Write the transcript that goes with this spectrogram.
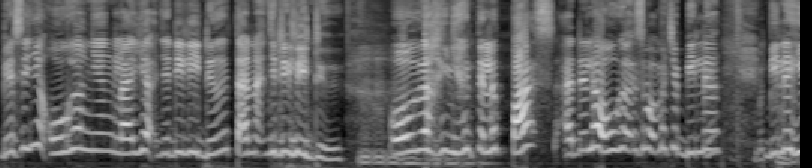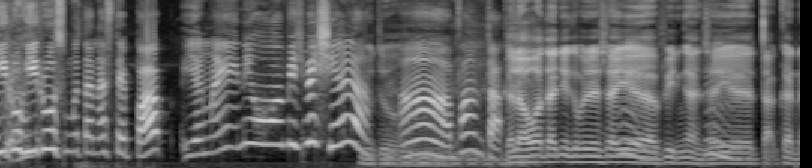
Biasanya orang yang layak jadi leader tak nak jadi leader. Orang yang terlepas adalah orang sebab macam bila bila hero-hero semua tak nak step up, yang naik ni orang special lah. Betul. Ha, faham tak? Kalau awak tanya kepada saya, hmm. Fin kan, saya takkan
